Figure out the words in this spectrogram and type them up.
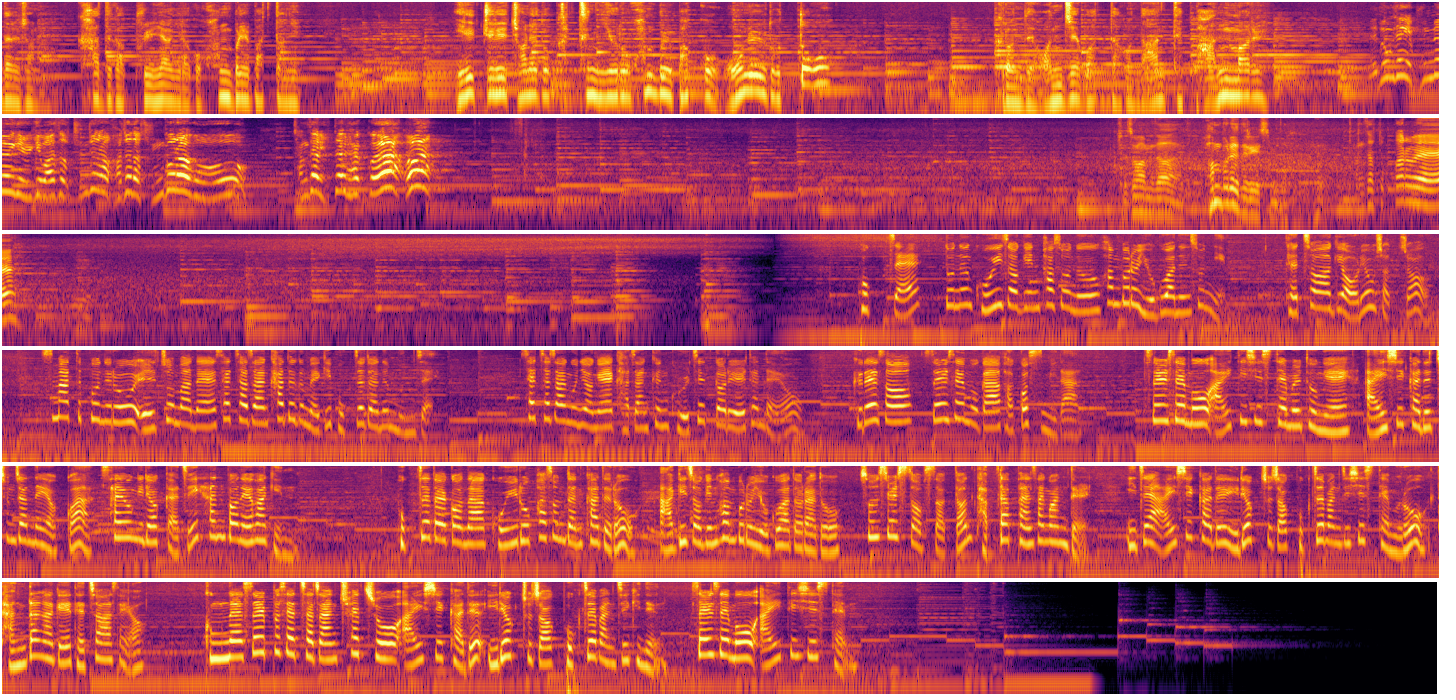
달 전에 카드가 불량이라고 환불받더니 일주일 전에도 같은 이유로 환불받고 오늘도 또 그런데 언제 봤다고 나한테 반말을 내 동생이 분명히 여기 와서 충전화 가져다 준 거라고 장사를 이따위 할 거야? 어? 죄송합니다. 환불해 드리겠습니다. 장사 똑바로 해 복제 또는 고의적인 파손 후 환불을 요구하는 손님. 대처하기 어려우셨죠? 스마트폰으로 1초 만에 세차장 카드 금액이 복제되는 문제. 세차장 운영의 가장 큰 골칫거리일 텐데요. 그래서 셀세모가 바꿨습니다. 셀세모 IT 시스템을 통해 IC 카드 충전 내역과 사용 이력까지 한 번에 확인. 복제되거나 고의로 파손된 카드로 악의적인 환불을 요구하더라도 손쓸 수 없었던 답답한 상황들. 이제 IC카드 이력 추적 복제 방지 시스템으로 당당하게 대처하세요. 국내 셀프 세차장 최초 IC카드 이력 추적 복제 방지 기능. 셀세모 IT 시스템.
